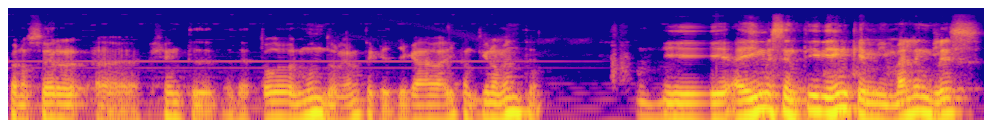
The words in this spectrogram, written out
conocer uh, gente de, todo el mundo, realmente, que llegaba ahí continuamente. Y ahí me sentí bien que mi mal inglés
